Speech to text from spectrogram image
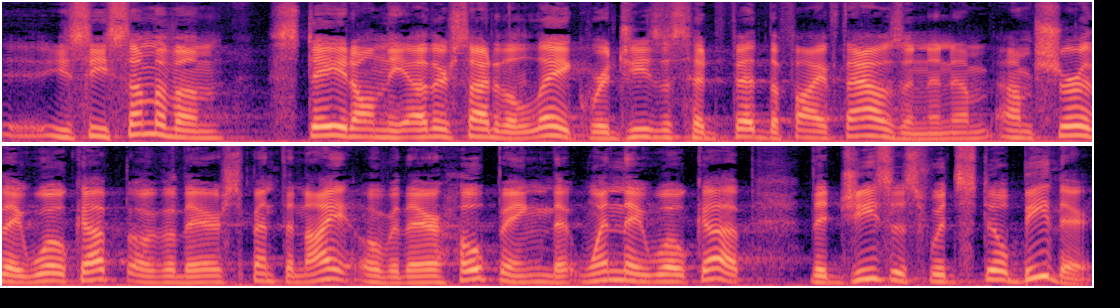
you see, some of them stayed on the other side of the lake where Jesus had fed the 5,000. And I'm, I'm, sure they woke up over there, spent the night over there, hoping that when they woke up, that Jesus would still be there,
